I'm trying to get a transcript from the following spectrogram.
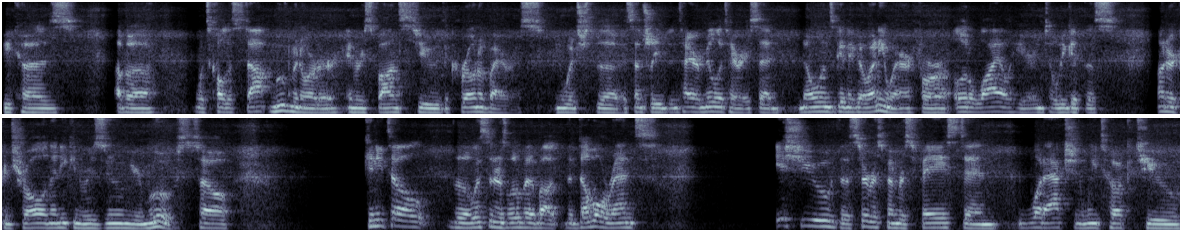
because of a what's called a stop movement order in response to the coronavirus, in which the essentially the entire military said no one's going to go anywhere for a little while here until we get this under control, and then you can resume your moves. So, can you tell the listeners a little bit about the double rent issue the service members faced and what action we took to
